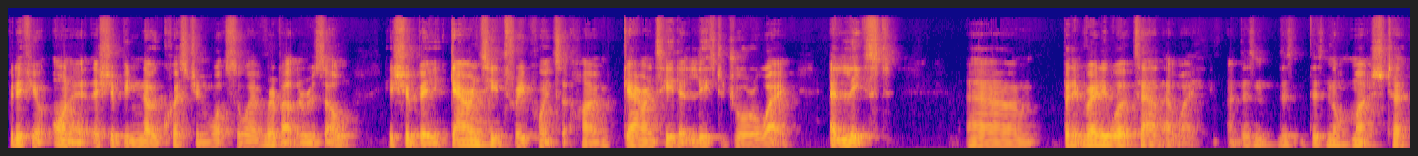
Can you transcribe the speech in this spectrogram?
But if you're on it, there should be no question whatsoever about the result. It should be guaranteed three points at home, guaranteed at least a draw away, at least. Um, but it rarely works out that way. There's, there's, there's not much to,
